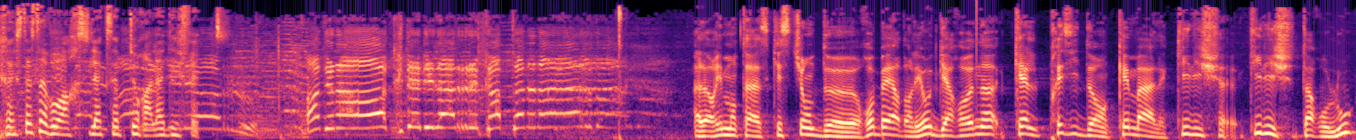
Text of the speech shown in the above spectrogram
reste à savoir s'il acceptera la défaite. Alors, Immontaz, question de Robert dans les Hauts-de-Garonne. Quel président Kemal Kilish, Darolou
